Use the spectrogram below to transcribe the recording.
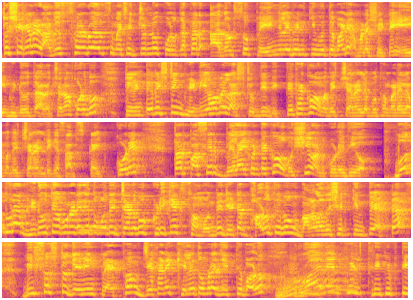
তো সেখানে রাজস্থান রয়্যালস ম্যাচের জন্য কলকাতার আদর্শ প্লেইং ইলেভেন কি হতে পারে, আমরা সেটাই এই ভিডিওতে আলোচনা করব। তো ইন্টারেস্টিং ভিডিও হবে লাস্ট অব্দি দেখতে থাকো। আমাদের চ্যানেলে প্রথমবার আমাদের চ্যানেলটিকে সাবস্ক্রাইব করে তার পাশের বেল আইকনটাকে অবশ্যই অন করে দিও। বন্ধুরা, ভিডিওতে কোনো থেকে তোমাদের জানাব ক্রিকেট সম্বন্ধে, যেটা ভারত এবং বাংলাদেশের কিন্তু একটা বিশ্বস্ত গেমিং প্ল্যাটফর্ম যেখানে খেলে তোমরা জিততে পারো Royal Enfield three fifty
